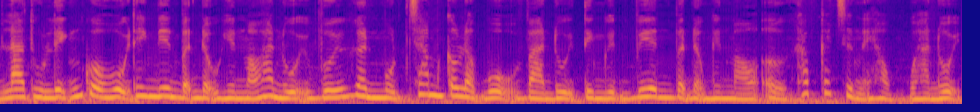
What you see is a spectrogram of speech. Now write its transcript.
là thủ lĩnh của Hội Thanh niên Vận động Hiến máu Hà Nội với gần 100 câu lạc bộ và đội tình nguyện viên vận động hiến máu ở khắp các trường đại học của Hà Nội.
